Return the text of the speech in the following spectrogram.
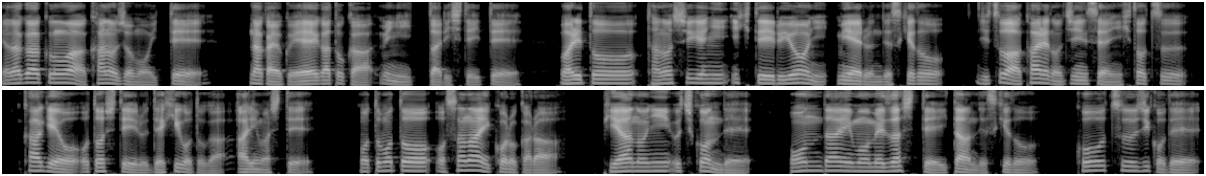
柳川くんは彼女もいて、仲良く映画とか見に行ったりしていて、割と楽しげに生きているように見えるんですけど、実は彼の人生に一つ影を落としている出来事がありまして、もともと幼い頃からピアノに打ち込んで音大も目指していたんですけど、交通事故で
